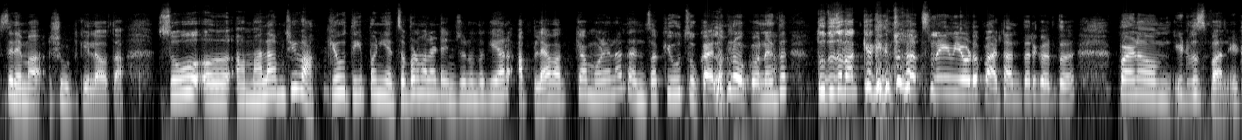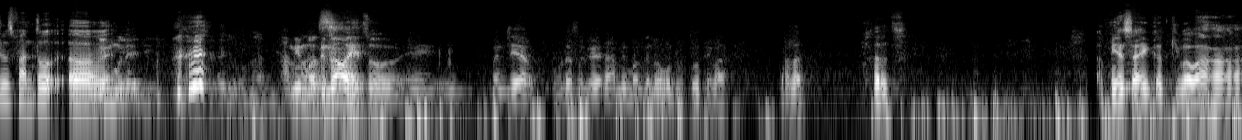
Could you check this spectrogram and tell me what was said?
सिनेमा शूट केला होता. सो आम्हाला आमची वाक्य होती पण याचं पण मला टेन्शन होतं की यार आपल्या वाक्यामुळे ना त्यांचा क्यू चुकायला नको नाही तर तू तुझं वाक्य घेतलंच नाही मी एवढं पाठांतर करतोय. पण it was fun it was fun तो आम्ही मग्न व्हायचो. म्हणजे एवढं सगळं आम्ही मग्न होत होतो तेव्हा. खरंच. आम्ही असं ऐकत की बाबा हा हा.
